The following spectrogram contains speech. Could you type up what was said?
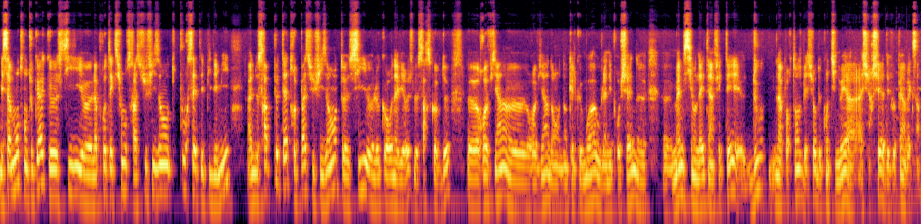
Mais ça montre en tout cas que si la protection protection sera suffisante pour cette épidémie, elle ne sera peut-être pas suffisante si euh, le coronavirus, le SARS-CoV-2, euh, revient, euh, revient dans, quelques mois ou l'année prochaine, même si on a été infecté, d'où l'importance bien sûr de continuer à chercher à développer un vaccin.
